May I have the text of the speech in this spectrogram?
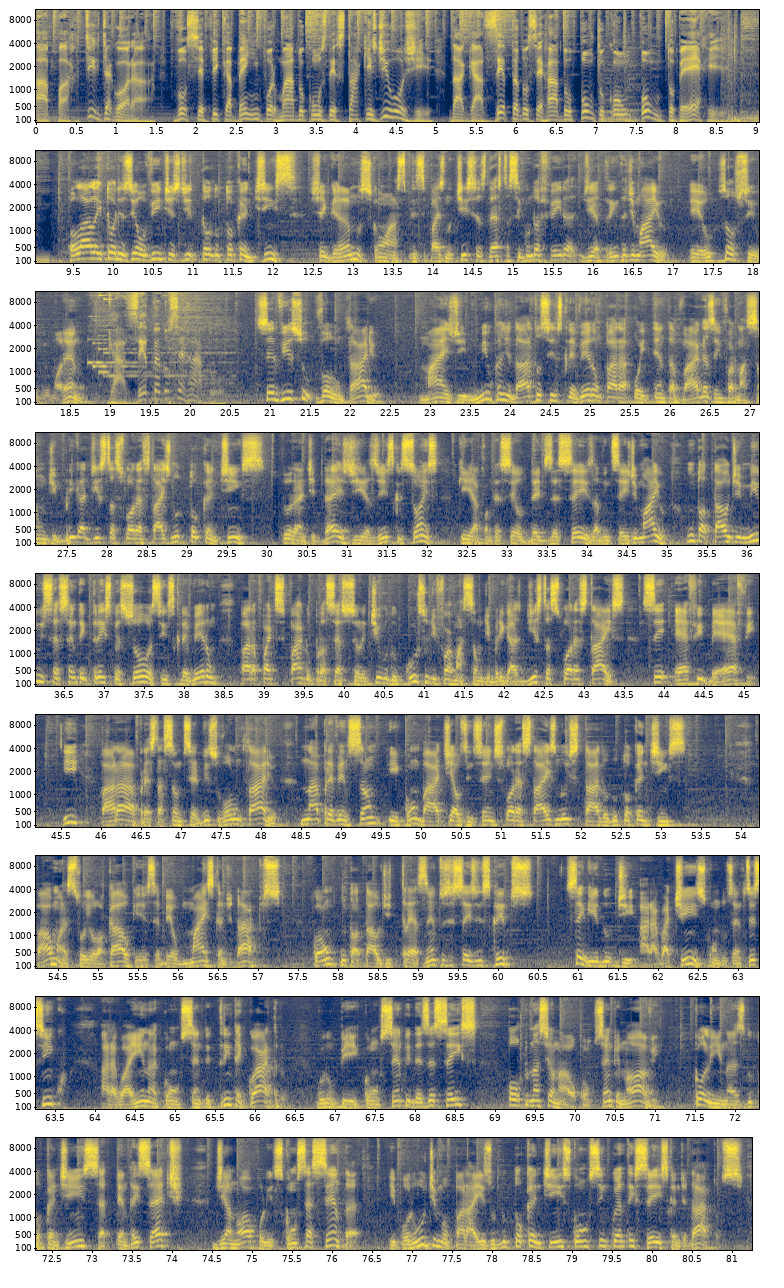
A partir de agora, você fica bem informado com os destaques de hoje da Gazeta do Cerrado.com.br. Olá, leitores e ouvintes de todo Tocantins. Chegamos com as principais notícias desta segunda-feira, dia 30 de maio. Eu sou Silvio Moreno. Gazeta do Cerrado. Serviço voluntário. Mais de mil candidatos se inscreveram para 80 vagas em formação de brigadistas florestais no Tocantins. Durante 10 dias de inscrições, que aconteceu de 16 a 26 de maio, um total de 1.063 pessoas se inscreveram para participar do processo seletivo do curso de formação de brigadistas florestais, CFBF, e para a prestação de serviço voluntário na prevenção e combate aos incêndios florestais no estado do Tocantins. Palmas foi o local que recebeu mais candidatos, com um total de 306 inscritos, seguido de Araguatins com 205, Araguaína com 134, Gurupi com 116, Porto Nacional com 109, Colinas do Tocantins 77, Dianópolis com 60 e por último Paraíso do Tocantins com 56 candidatos.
